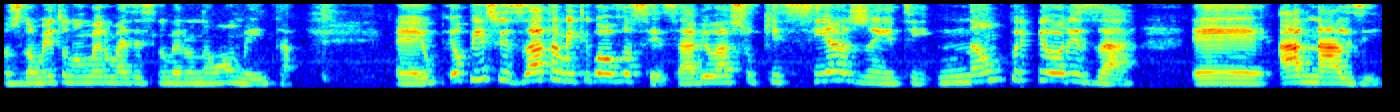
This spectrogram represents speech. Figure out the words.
A gente aumenta o número, mas esse número não aumenta. É, eu, eu penso exatamente igual a você, sabe? Eu acho que se a gente não priorizar é, a análise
